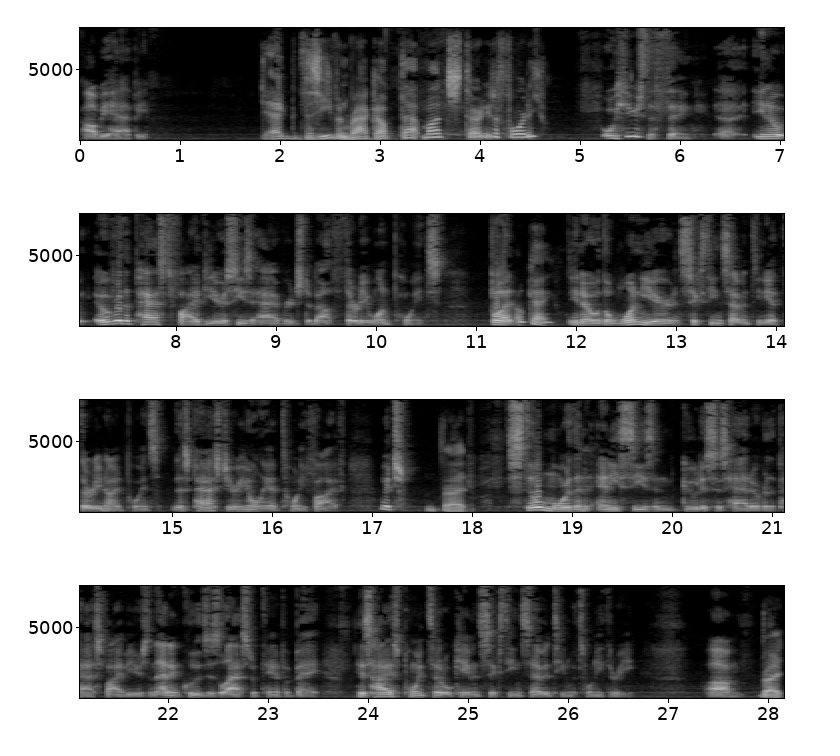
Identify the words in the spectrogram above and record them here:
I'll be happy. Yeah, does he even rack up that much? Thirty to forty? Well, here's the thing. Uh, you know, over the past five years, he's averaged about 31 points. But, Okay. you know, the one year in 16 17, he had 39 points. This past year, he only had 25, which Right. still more than any season Gudas has had over the past five years, and that includes his last with Tampa Bay. His highest point total came in 16 17 with 23. Um, Right.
